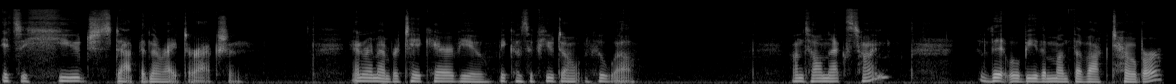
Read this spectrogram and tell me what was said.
It's a huge step in the right direction. And remember, take care of you because if you don't, who will? Until next time, that will be the month of October.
